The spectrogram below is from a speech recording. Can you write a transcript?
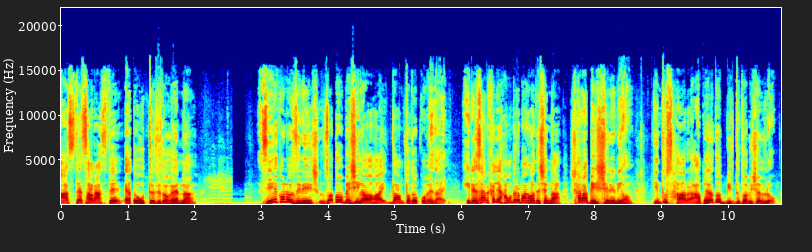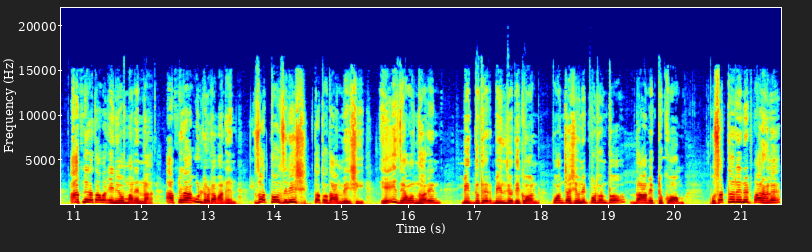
আস্তে স্যার, আস্তে, এত উত্তেজিত হয়েন না। যে কোনো জিনিস যত বেশি নেওয়া হয়, দাম তত কমে যায়। এটা স্যার খালি আমাদের বাংলাদেশের না, সারা বিশ্বেরই নিয়ম। কিন্তু স্যার, আপনারা তো বিদ্যুৎ অফিসের লোক। আপনারা তো আবার এই নিয়ম মানেন না। আপনারা উল্টোটা মানেন। যত জিনিস, তত দাম বেশি। এই যেমন ধরেন, বিদ্যুতের বিল যদি কন, পঞ্চাশ ইউনিট পর্যন্ত দাম একটু কম। পঁচাত্তর ইউনিট পার হলে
